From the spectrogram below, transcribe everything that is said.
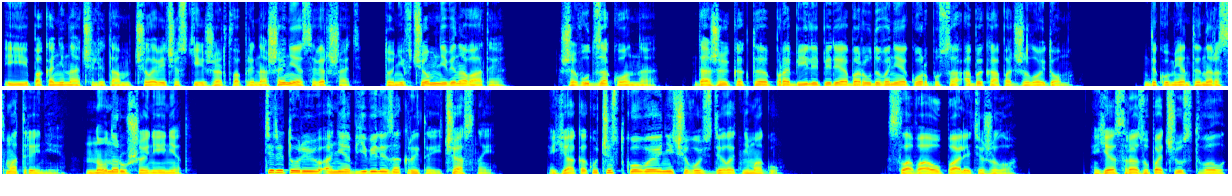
и пока не начали там человеческие жертвоприношения совершать, то ни в чем не виноваты. Живут законно, даже как-то пробили переоборудование корпуса АБК под жилой дом. Документы на рассмотрение, но нарушений нет. Территорию они объявили закрытой, частной. Я, как участковая, ничего сделать не могу. Слова упали тяжело. Я сразу почувствовал,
